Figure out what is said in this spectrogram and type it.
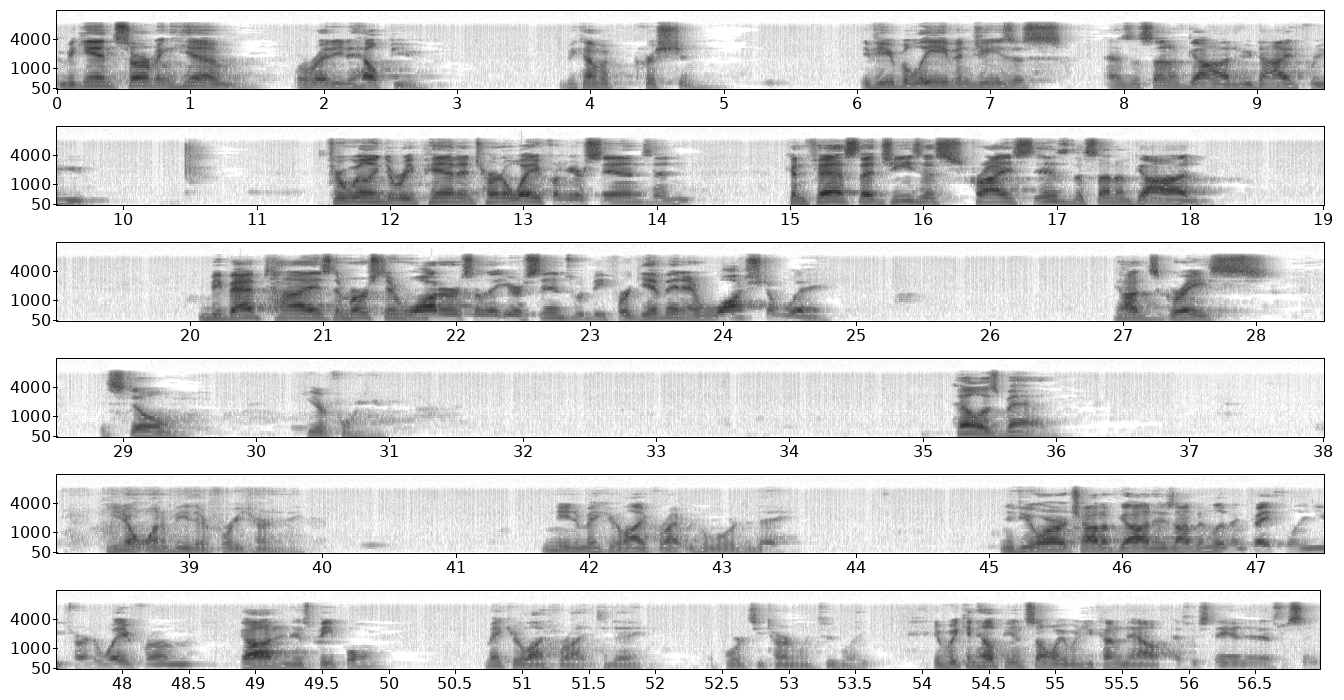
and begin serving Him, we're ready to help you to become a Christian. If you believe in Jesus as the Son of God who died for you, if you're willing to repent and turn away from your sins and confess that Jesus Christ is the Son of God, be baptized, immersed in water so that your sins would be forgiven and washed away. God's grace is still here for you. Hell is bad. You don't want to be there for eternity. You need to make your life right with the Lord today. And if you are a child of God who's not been living faithfully and you've turned away from God and His people, make your life right today before it's eternally too late. If we can help you in some way, would you come now as we stand and as we sing?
